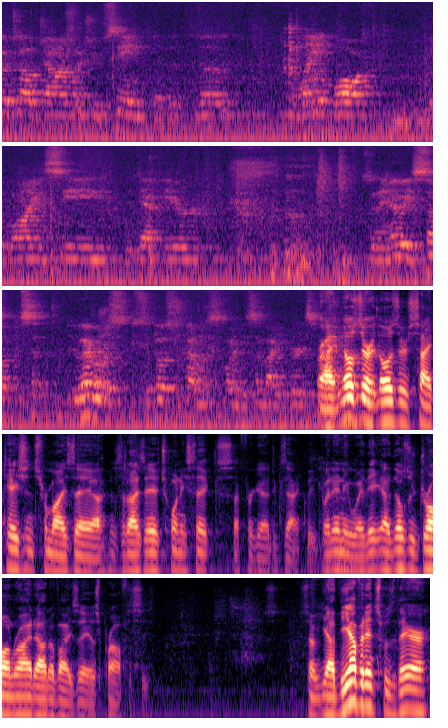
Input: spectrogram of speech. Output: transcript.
"Go tell John what you've seen: the, the, the lame walk, the blind see, the deaf hear." So they know he's some, some, whoever was supposed to come was going to be somebody very. Right. Those are those are citations from Isaiah. Is it Isaiah 26? I forget exactly. But anyway, they, yeah, those are drawn right out of Isaiah's prophecies. So yeah, the evidence was there.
